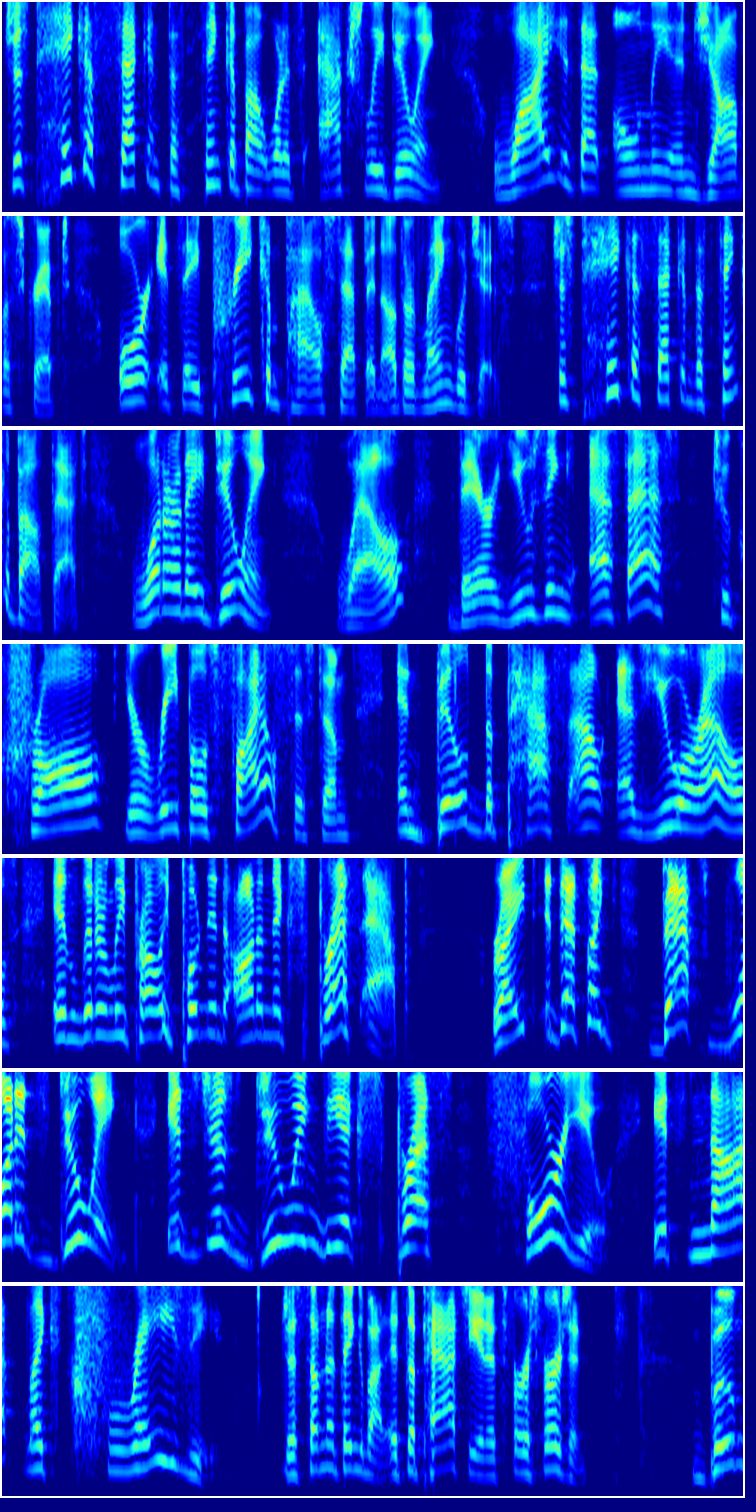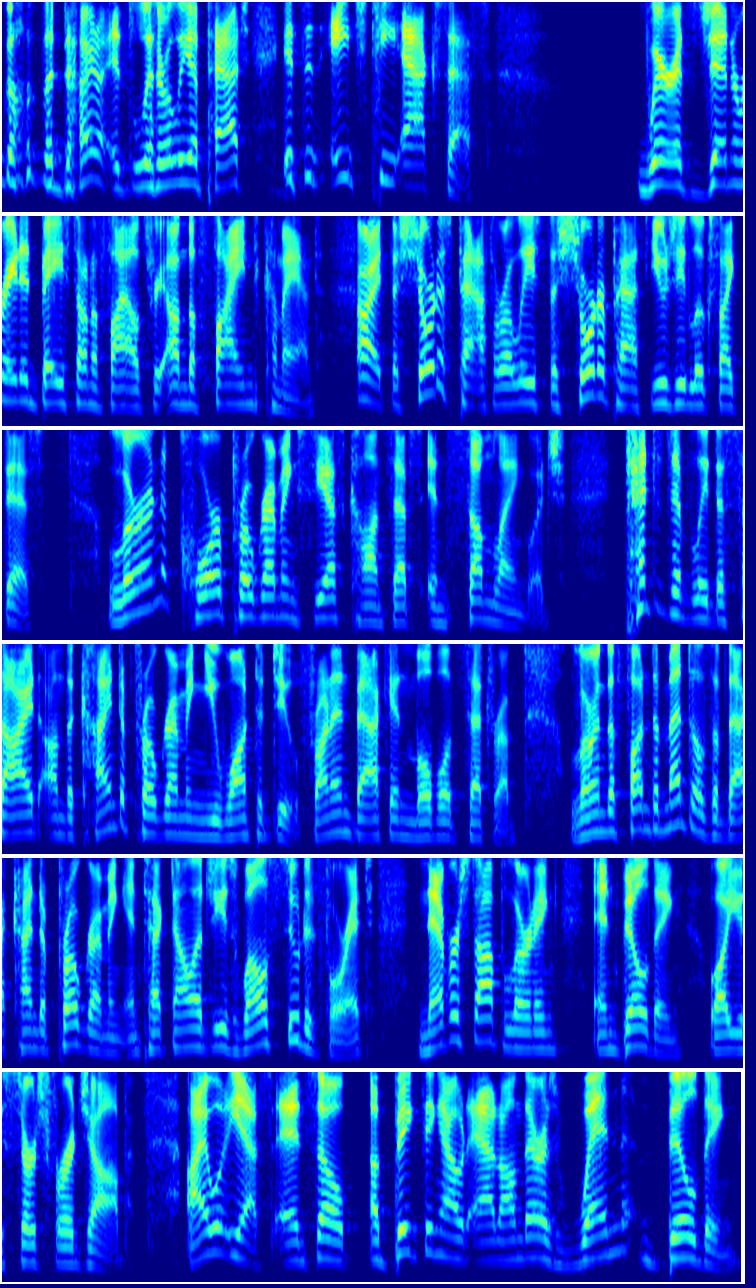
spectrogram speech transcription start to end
just take a second to think about what it's actually doing. Why is that only in JavaScript or it's a precompile step in other languages? Just take a second to think about that. What are they doing? Well, they're using FS to crawl your repo's file system and build the paths out as URLs and literally probably putting it on an Express app. Right? That's like, that's what it's doing. It's just doing the Express for you. It's not like crazy. Just something to think about. It's Apache in its first version. Boom goes the dyno. It's literally a patch. It's an htaccess where it's generated based on a file tree, on the find command. All right, the shortest path, or at least the shorter path, usually looks like this. Learn core programming CS concepts in some language. Tentatively decide on the kind of programming you want to do, front end, back end, mobile, etc. Learn the fundamentals of that kind of programming and technologies well suited for it. Never stop learning and building while you search for a job. I would yes, and so a big thing I would add on there is when building,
